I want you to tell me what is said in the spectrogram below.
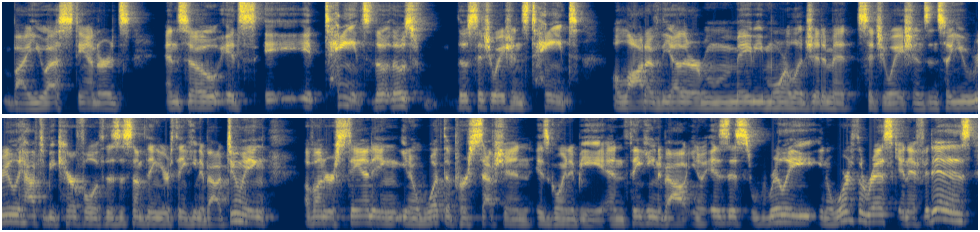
by US standards. And so it's it, it taints those those situations taint a lot of the other maybe more legitimate situations. And so you really have to be careful if this is something you're thinking about doing of understanding you know what the perception is going to be and thinking about you know is this really you know worth the risk? And if it is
